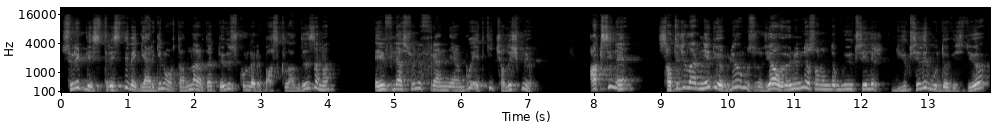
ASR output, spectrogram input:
Sürekli stresli ve gergin ortamlarda döviz kurları baskılandığı zaman enflasyonu frenleyen bu etki çalışmıyor. Aksine satıcılar ne diyor biliyor musunuz? Ya önünde sonunda bu yükselir, yükselir bu döviz diyor.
